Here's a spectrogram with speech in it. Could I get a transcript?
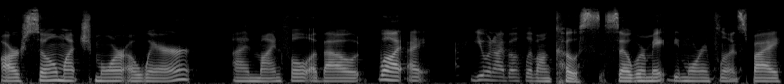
are so much more aware and mindful about well i, I you and i both live on coasts so we're maybe more influenced by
